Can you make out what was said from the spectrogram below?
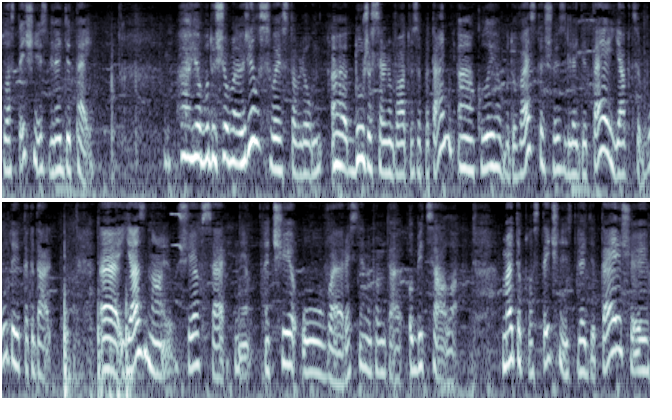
Пластичність для дітей. Я буду що рілс виставлю. Е, Дуже сильно багато запитань, е, коли я буду вести щось для дітей, як це буде і так далі. Е, Я знаю, що я в серпні чи у вересні, не пам'ятаю, обіцяла мати пластичність для дітей, що я їх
